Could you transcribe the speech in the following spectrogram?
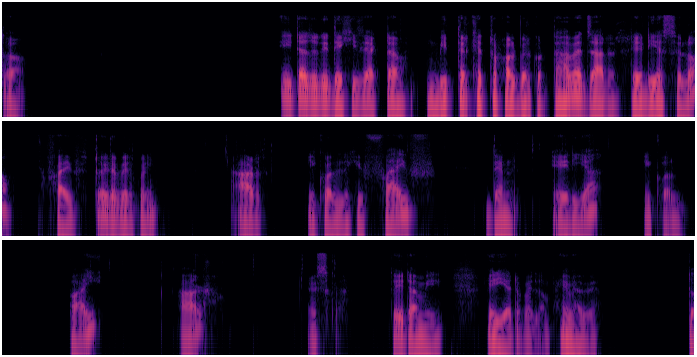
তো এইটা যদি দেখি যে একটা বৃত্তের ক্ষেত্রফল বের করতে হবে, যার রেডিয়াস হলো ফাইভ তো এটা বের করি। আর ইকুয়াল লিখি five then area equal pi R square তো এটা আমি এরিয়াটা পেলাম এভাবে। তো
